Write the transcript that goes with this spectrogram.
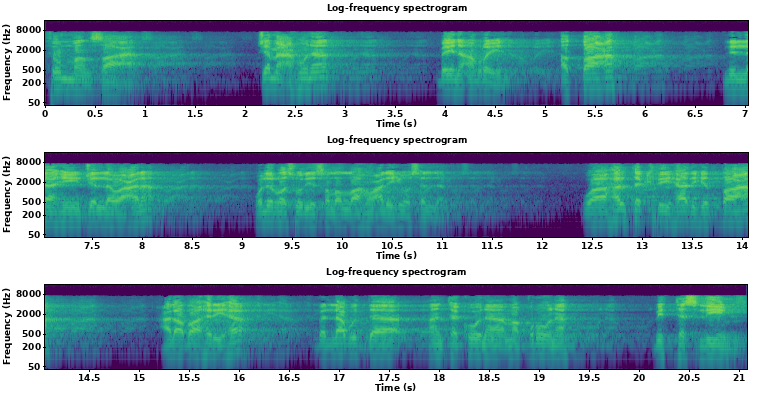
ثم انصاع. جمع هنا بين أمرين الطاعة لله جل وعلا وللرسول صلى الله عليه وسلم. وهل تكفي هذه الطاعة؟ على ظاهرها بل لا بد أن تكون مقرونة بالتسليم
